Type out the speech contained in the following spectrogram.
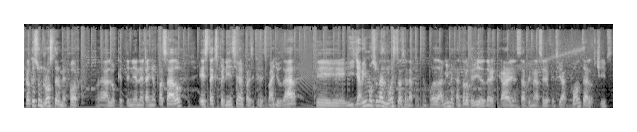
Creo que es un roster mejor a lo que tenían el año pasado. Esta experiencia me parece que les va a ayudar. Eh, y ya vimos unas muestras en la pretemporada. A mí me encantó lo que vi de Derek Carr en esta primera serie ofensiva contra los Chiefs.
